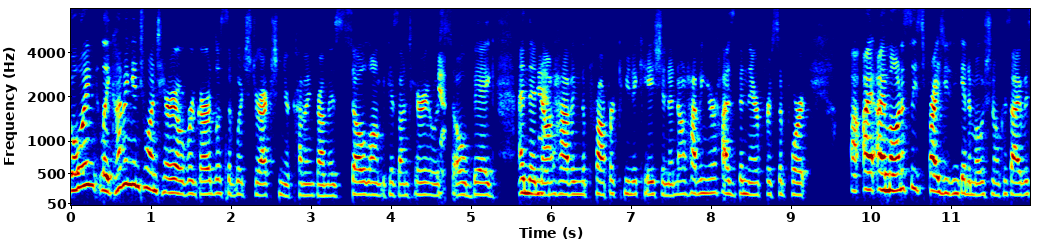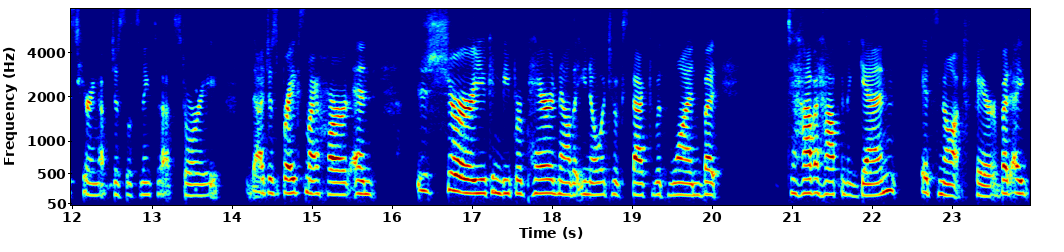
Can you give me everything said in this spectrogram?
going like coming into Ontario, regardless of which direction you're coming from, is so long because Ontario is so big and then Yeah. not having the proper communication and not having your husband there for support. I, I'm honestly surprised you didn't get emotional because I was tearing up just listening to that story. That just breaks my heart. And sure, you can be prepared now that you know what to expect with one, but to have it happen again, it's not fair. But I,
